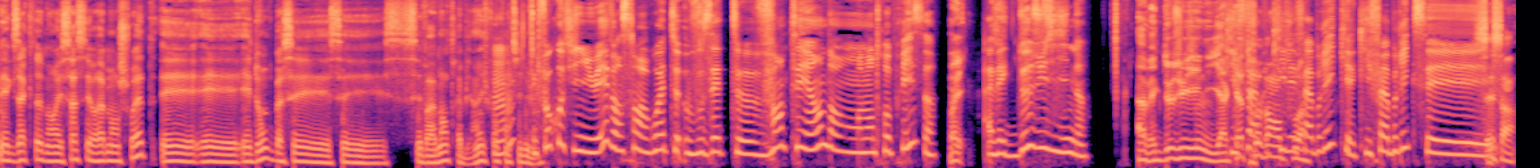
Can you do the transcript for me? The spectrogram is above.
Exactement. Et ça, c'est vraiment chouette. Et, et, et donc, bah, c'est c'est- c'est vraiment très bien. Il faut Hum, continuer. Il faut continuer. Vincent Arouette, vous êtes euh, 21 dans l'entreprise Oui. Avec deux usines Avec deux usines, il y a qui, fa- 80 qui les emplois. fabriquent, qui fabriquent ces... C'est ça.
